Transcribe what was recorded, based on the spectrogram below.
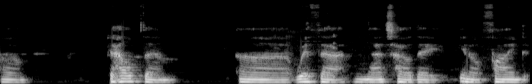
um, to help them uh, with that, and that's how they you know find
